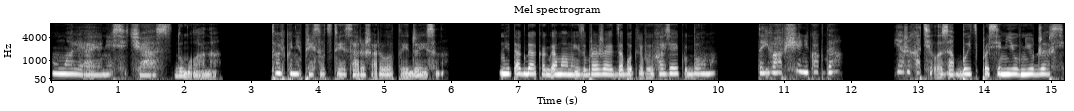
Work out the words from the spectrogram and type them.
«Умоляю, не сейчас», — думала она. Только не в присутствии Сары Шарлотты и Джейсона. Не тогда, когда мама изображает заботливую хозяйку дома. Да и вообще никогда. Я же хотела забыть про семью в Нью-Джерси.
